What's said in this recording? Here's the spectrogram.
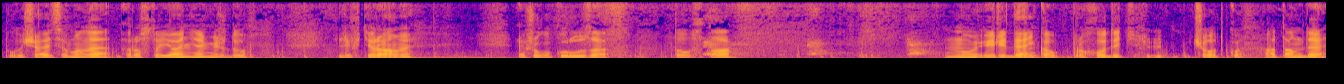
Получається мале розстояння між ліфтірами. Якщо кукуруза товста, ну і ріденька, проходить чітко. А там, де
